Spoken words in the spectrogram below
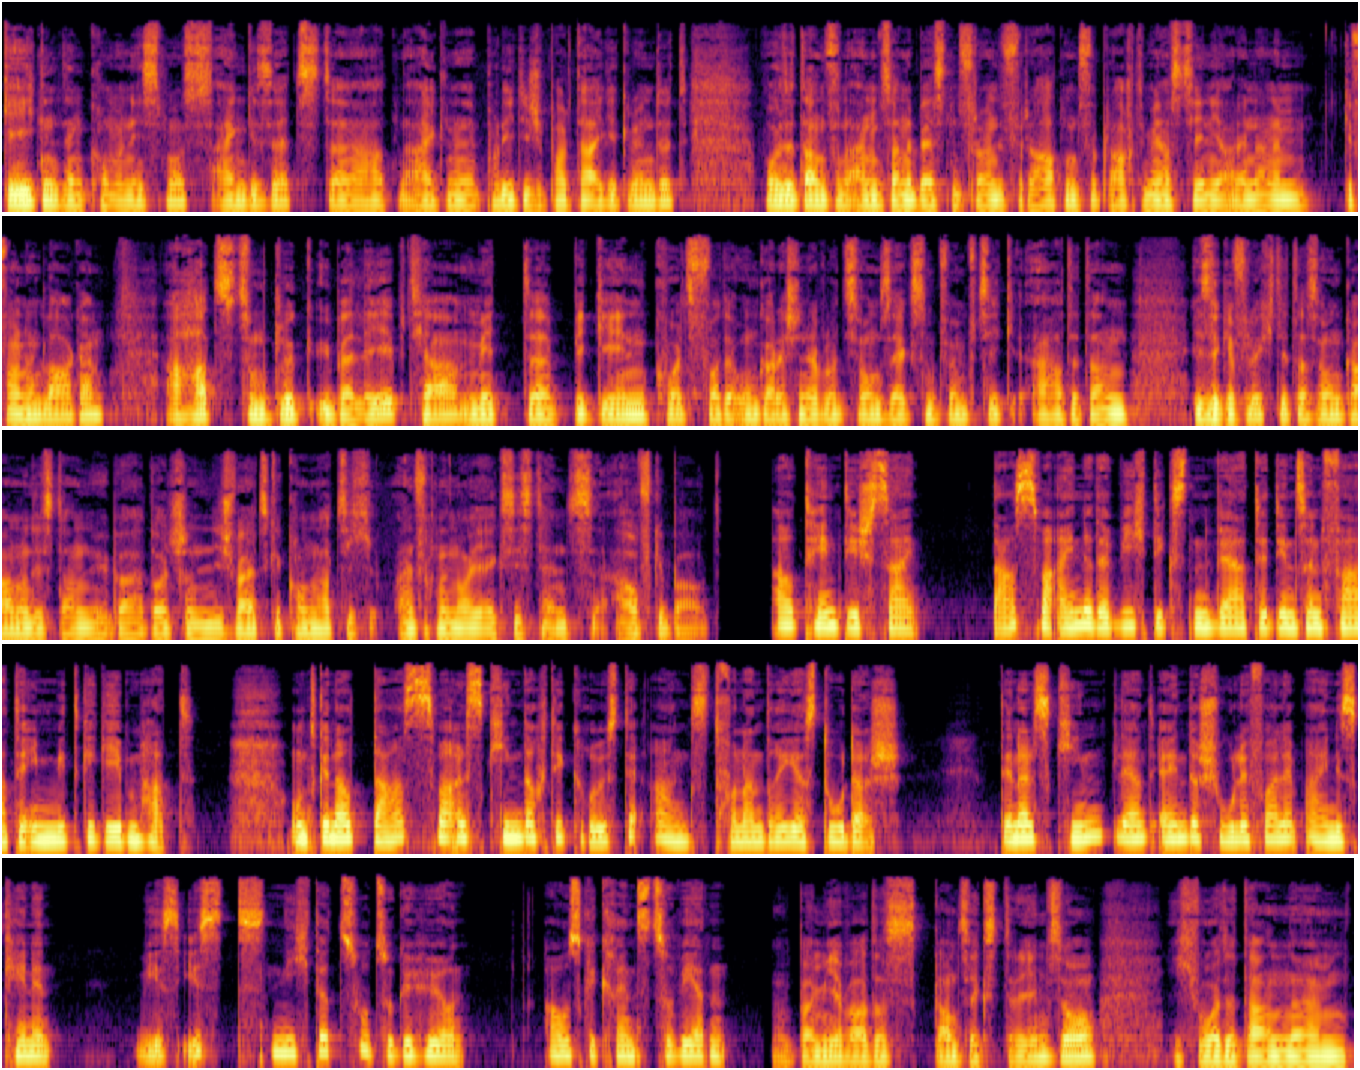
gegen den Kommunismus eingesetzt, er hat eine eigene politische Partei gegründet, wurde dann von einem seiner besten Freunde verraten verbrachte mehr als zehn Jahre in einem Gefangenenlager. Er hat es zum Glück überlebt, ja, mit äh, Beginn kurz vor der ungarischen Revolution 56. Er hatte dann, ist er geflüchtet aus Ungarn und ist dann über Deutschland in die Schweiz gekommen, hat sich einfach eine neue Existenz aufgebaut. Authentisch sein. Das war einer der wichtigsten Werte, den sein Vater ihm mitgegeben hat. Und genau das war als Kind auch die größte Angst von Andreas Dudasch. Denn als Kind lernt er in der Schule vor allem eines kennen, wie es ist, nicht dazuzugehören, ausgegrenzt zu werden. Bei mir war das ganz extrem so. Ich wurde dann ähm,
